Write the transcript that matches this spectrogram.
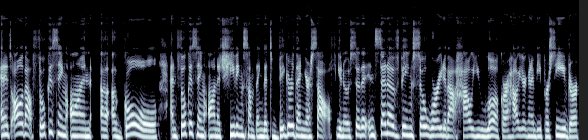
and it's all about focusing on a, a goal and focusing on achieving something that's bigger than yourself, you know, so that instead of being so worried about how you look or how you're going to be perceived or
